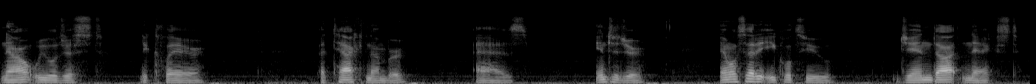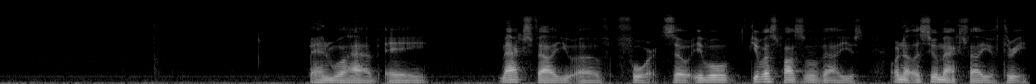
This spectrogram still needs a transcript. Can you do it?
Now we will just declare attack number as integer and we'll set it equal to gen.next and we'll have a max value of 4. So it will give us possible values, or no, let's do a max value of 3.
